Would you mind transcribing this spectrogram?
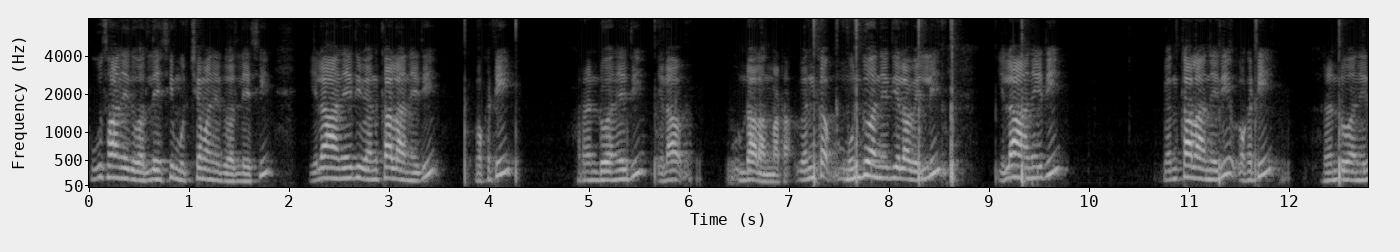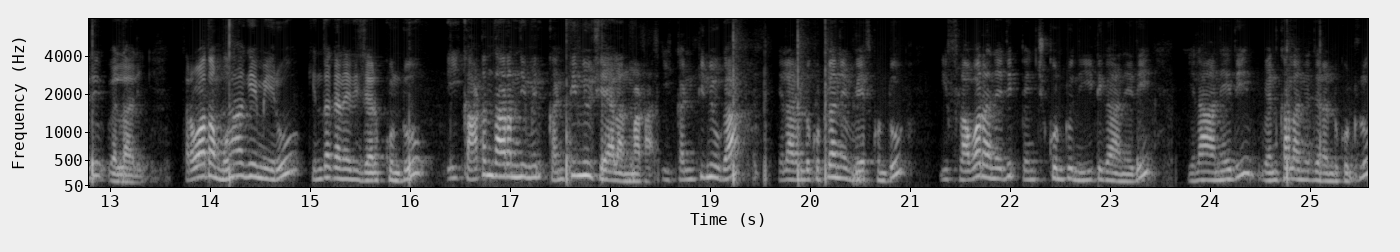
పూస అనేది వదిలేసి ముత్యం అనేది వదిలేసి ఇలా అనేది వెనకాల అనేది ఒకటి రెండు అనేది ఇలా ఉండాలన్నమాట. వెనక ముందు అనేది ఇలా వెళ్ళి ఇలా అనేది వెనకాల అనేది ఒకటి రెండు అనేది వెళ్ళాలి. తర్వాత అలాగే మీరు కిందకి అనేది జరుపుకుంటూ ఈ కాటన్ దారంని మీరు కంటిన్యూ చేయాలన్నమాట. ఈ కంటిన్యూగా ఇలా రెండు కుట్లు అనేవి వేసుకుంటూ ఈ ఫ్లవర్ అనేది పెంచుకుంటూ నీట్గా అనేది ఇలా అనేది వెనకాల అనేది రెండు కుట్లు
